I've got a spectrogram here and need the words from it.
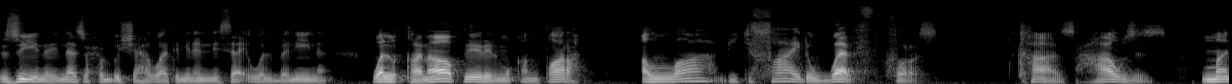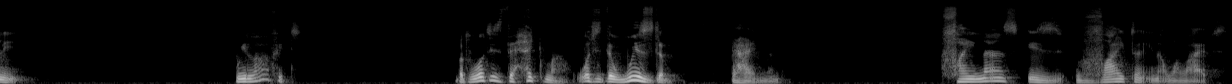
زين للناس حب الشهوات من النساء والبنين والقناطر المقنطرة. Allah beautified wealth for us. Cars, houses, money. We love it. But what is the hikmah? What is the wisdom behind money? Finance is vital in our lives.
